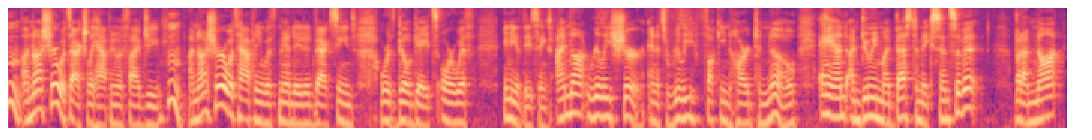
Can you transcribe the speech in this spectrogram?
Hmm, I'm not sure what's actually happening with 5G. Hmm, I'm not sure what's happening with mandated vaccines or with Bill Gates or with any of these things. I'm not really sure, and it's really fucking hard to know. And I'm doing my best to make sense of it, but I'm not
